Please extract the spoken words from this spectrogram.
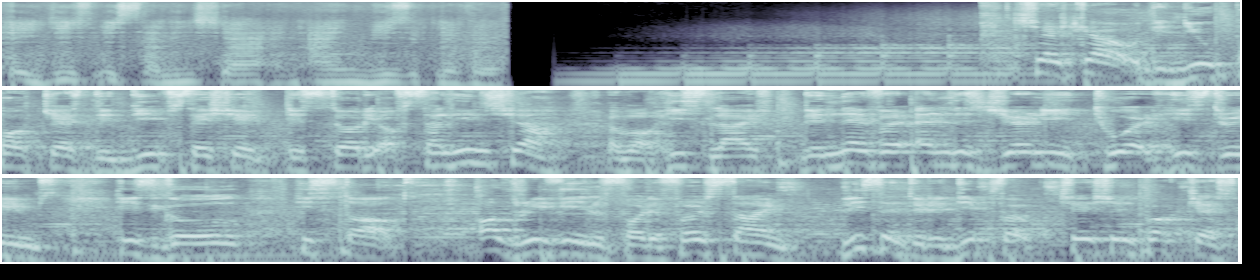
Hey, and I'm Music. Check out the new podcast, The Deep Session, the story of Salihin Shah about his life, the never endless journey toward his dreams, his goal, his thoughts, all revealed for the first time. Listen to the Deep Session podcast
